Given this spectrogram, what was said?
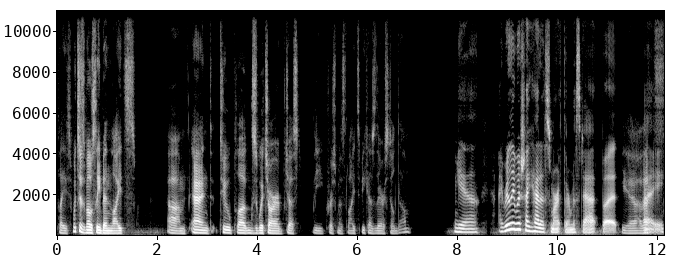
place which has mostly been lights um and two plugs which are just the christmas lights because they're still dumb Yeah. I really wish I had a smart thermostat, but yeah that's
